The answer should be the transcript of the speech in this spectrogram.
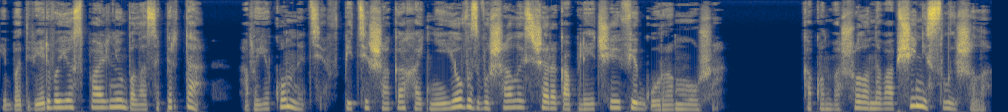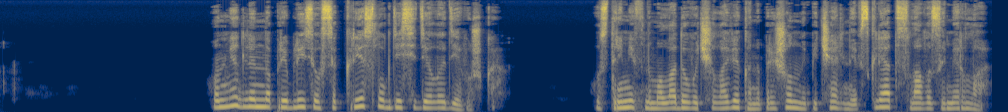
ибо дверь в ее спальню была заперта, а в ее комнате, в пяти шагах от нее, возвышалась широкоплечья фигура мужа. Как он вошел, она вообще не слышала. Он медленно приблизился к креслу, где сидела девушка. Устремив на молодого человека напряженный печальный взгляд, Слава замерла.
